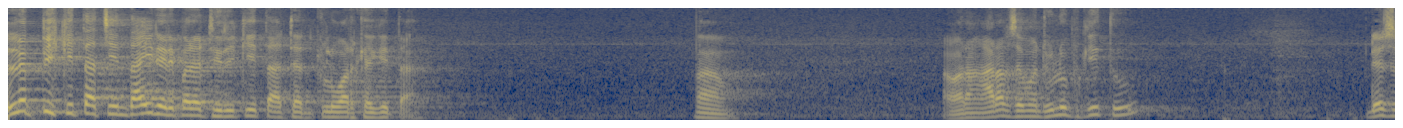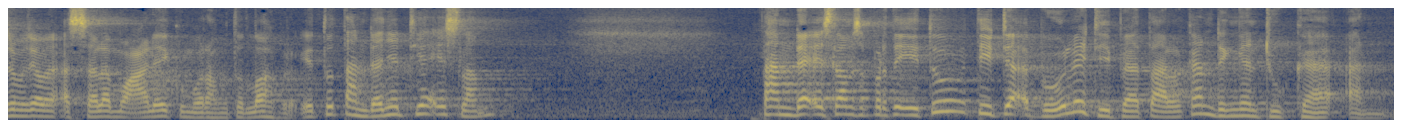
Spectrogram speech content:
lebih kita cintai daripada diri kita dan keluarga kita. Paham? Orang Arab zaman dulu begitu. Dia sudah mengucapkan Assalamualaikum warahmatullahi wabarakatuh. Itu tandanya dia Islam. Tanda Islam seperti itu tidak boleh dibatalkan dengan dugaan.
